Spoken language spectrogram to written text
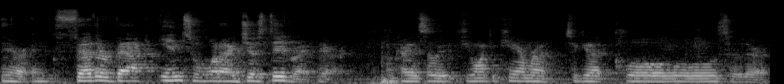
there and feather back into what I just did right there. Okay, so if you want the camera to get closer there.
